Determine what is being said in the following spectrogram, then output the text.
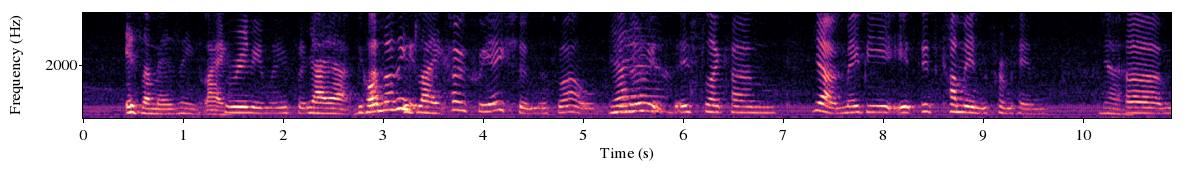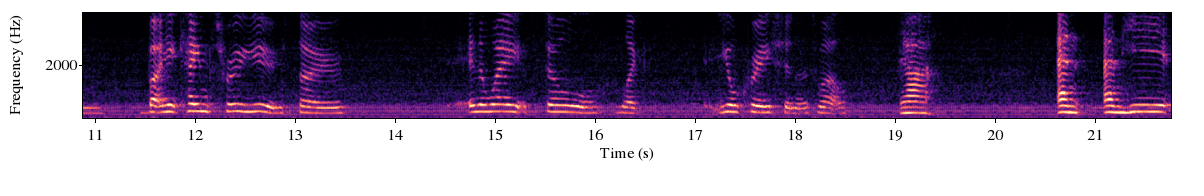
it's amazing like Really amazing. yeah yeah because and I think it's, it's, like co-creation as well. Yeah, you know, yeah, it's it's like um, yeah, maybe it did come in from him, yeah um, but it came through you. So, in a way, it's still like your creation as well. yeah and and he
